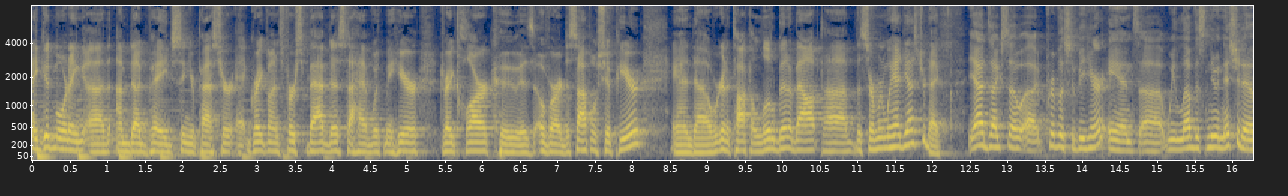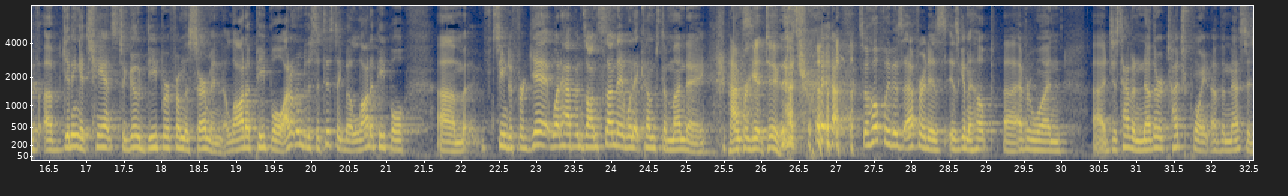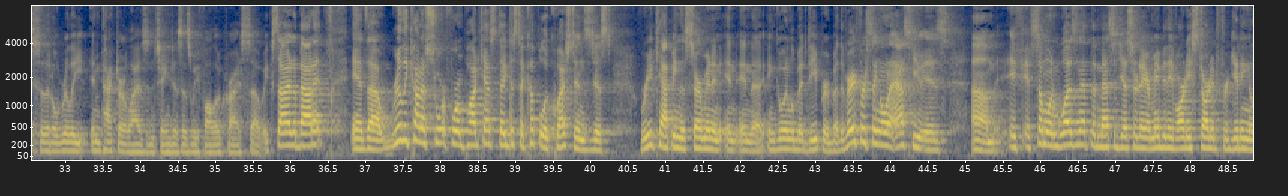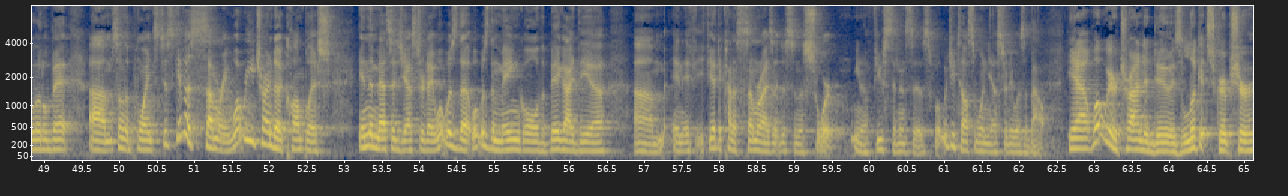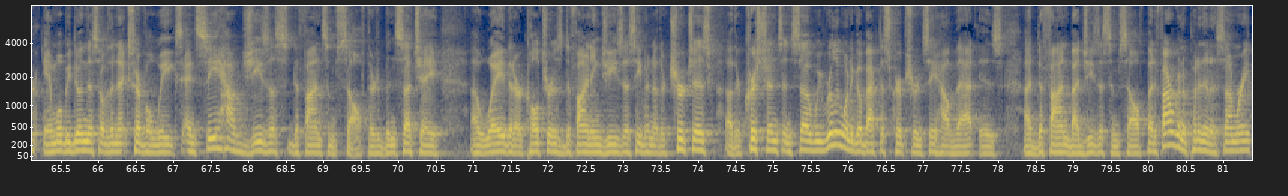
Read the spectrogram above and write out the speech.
Hey, good morning. Uh, I'm Doug Page, Senior Pastor at Grapevine's First Baptist. I have with me here Dre Clark, who is over our discipleship here. And uh, we're going to talk a little bit about uh, the sermon we had yesterday. Yeah, Doug, so uh, privileged to be here. And uh, we love this new initiative of getting a chance to go deeper from the sermon. A lot of people, I don't remember the statistic, but a lot of people um, seem to forget what happens on Sunday when it comes to Monday. I forget too. That's right. Yeah. So hopefully this effort is, is going to help uh, everyone uh, just have another touch point of the message so that it'll really impact our lives and change us as we follow Christ. So excited about it. And uh, really kind of short form podcast Doug, just a couple of questions, just recapping the sermon and, and, and, uh, and going a little bit deeper. But the very first thing I want to ask you is, um, if, if someone wasn't at the message yesterday, or maybe they've already started forgetting a little bit um, some of the points, just give a summary. What were you trying to accomplish in the message yesterday? What was the what was the main goal, the big idea? Um, and if, if you had to kind of summarize it just in a short, you know, few sentences, what would you tell someone yesterday was about? Yeah, what we were trying to do is look at Scripture, and we'll be doing this over the next several weeks, and see how Jesus defines himself. There's been such a a way that our culture is defining Jesus, even other churches, other Christians. And so we really want to go back to Scripture and see how that is uh, defined by Jesus himself. But if I were going to put it in a summary,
